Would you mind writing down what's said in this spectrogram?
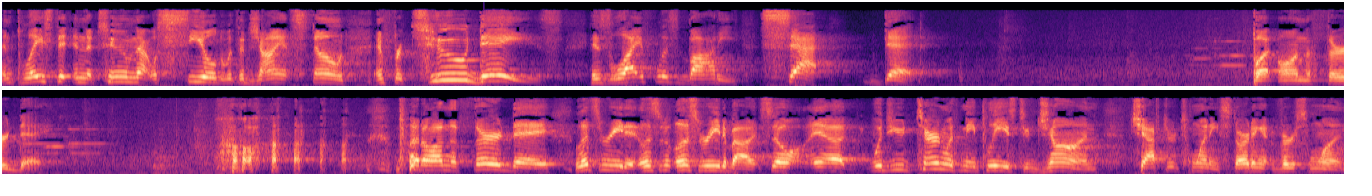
and placed it in the tomb that was sealed with a giant stone. And for two days, his lifeless body sat dead. But on the third day, oh, but on the third day, let's read it. Let's, let's read about it. So, uh, would you turn with me, please, to John chapter 20, starting at verse 1.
